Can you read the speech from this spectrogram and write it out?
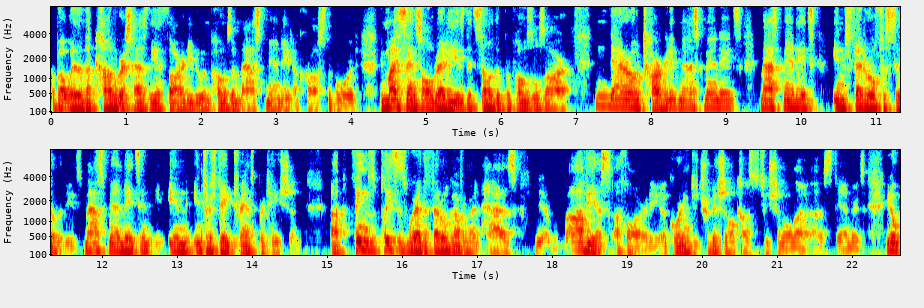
about whether the Congress has the authority to impose a mask mandate across the board. In my sense, already is that some of the proposals are narrow, targeted mask mandates, mask mandates in federal facilities, mask mandates in in interstate transportation uh, things, places where the federal government has you know, obvious authority according to traditional constitutional uh, uh, standards. You know,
